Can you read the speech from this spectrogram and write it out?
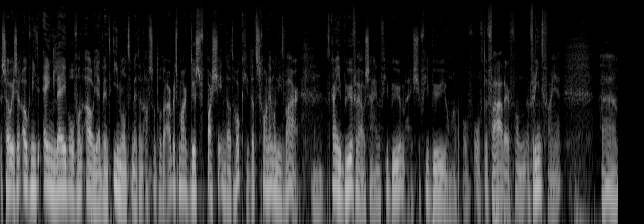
zo is er ook niet één label van, oh, jij bent iemand met een afstand tot de arbeidsmarkt, dus pas je in dat hokje. Dat is gewoon helemaal niet waar. Mhm. Het kan je buurvrouw zijn, of je buurmeisje, of je buurjongen, of, of de vader van een vriend van je. Ehm,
